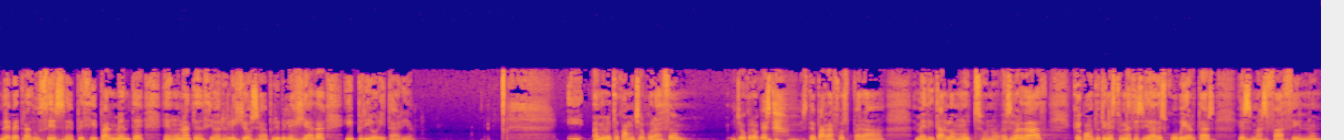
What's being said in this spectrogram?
debe traducirse principalmente en una atención religiosa privilegiada y prioritaria. Y a mí me toca mucho el corazón. Yo creo que este párrafo es para meditarlo mucho, ¿no? Es verdad que cuando tú tienes tus necesidades cubiertas es más fácil, ¿no?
